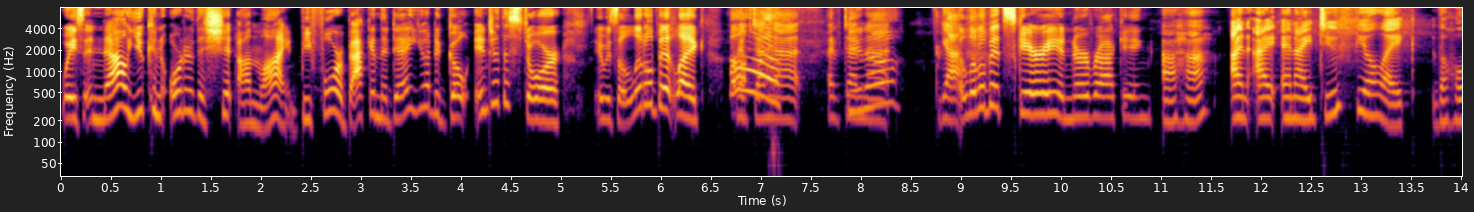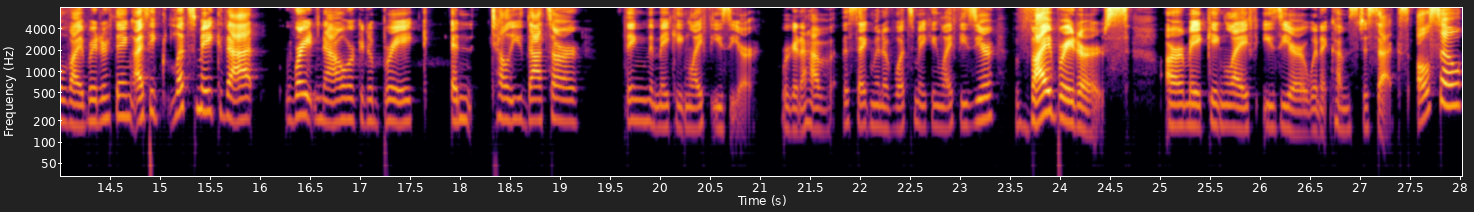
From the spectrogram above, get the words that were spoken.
ways. And now you can order this shit online. Before, back in the day, you had to go into the store. It was a little bit like, oh, I've done oh, that. I've done you that. Yeah. a little bit scary and nerve wracking. Uh-huh. And I and I do feel like the whole vibrator thing, I think let's make that right now we're going to break and tell you that's our thing that making life easier. We're going to have the segment of what's making life easier. Vibrators are making life easier when it comes to sex. Also,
